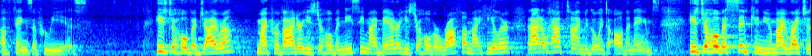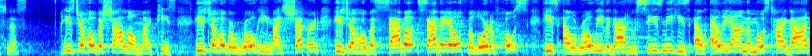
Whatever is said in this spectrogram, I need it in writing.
of things of who He is. He's Jehovah Jireh, my provider. He's Jehovah Nisi, my banner. He's Jehovah Rapha, my healer. And I don't have time to go into all the names. He's Jehovah Sidkenu, my righteousness. He's Jehovah Shalom, my peace. He's Jehovah Rohi, my shepherd. He's Jehovah Sabaoth, the Lord of hosts. He's El Roi, the God who sees me. He's El Elyon, the Most High God.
